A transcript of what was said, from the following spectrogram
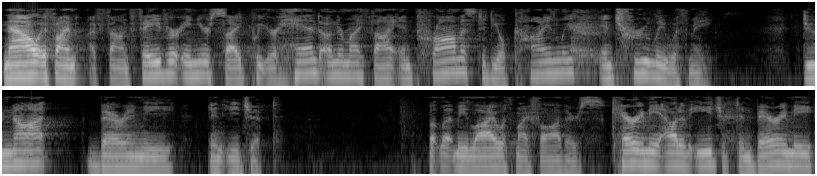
Now, if I'm, I've found favor in your sight, put your hand under my thigh and promise to deal kindly and truly with me. Do not bury me in Egypt. But let me lie with my fathers. Carry me out of Egypt and bury me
